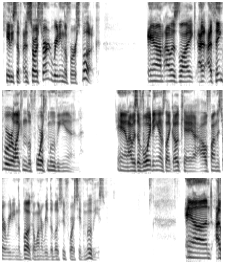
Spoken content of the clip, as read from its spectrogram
kitty stuff, and so I started reading the first book, and I was like, I, I think we were like in the fourth movie in, and I was avoiding it. I was like, okay, I'll finally start reading the book. I want to read the books before I see the movies. And I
